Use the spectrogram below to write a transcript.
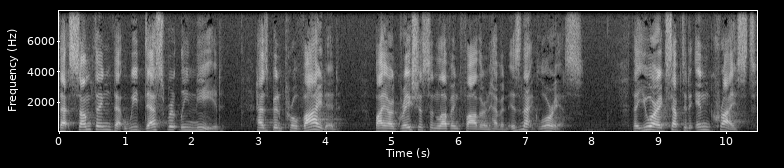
that something that we desperately need has been provided by our gracious and loving Father in heaven. Isn't that glorious? That you are accepted in Christ,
